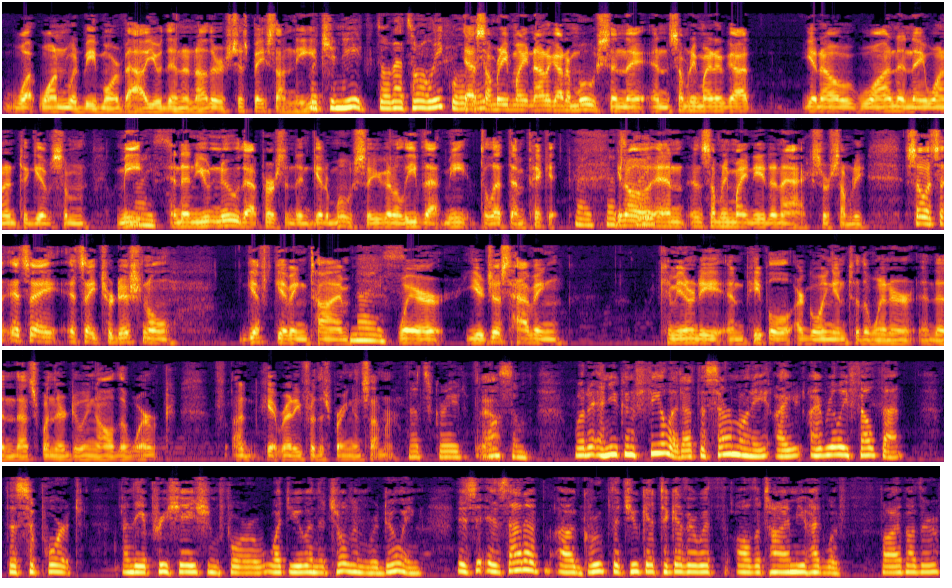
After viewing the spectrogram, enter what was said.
what one would be more valued than another. It's just based on need. But you need, so that's all equal. yeah, right? somebody might not have got a moose, and they and somebody might have got you know one, and they wanted to give some meat, Nice. and then you knew that person didn't get a moose, so you're going to leave that meat to let them pick it. Right, that's you know, great. and and somebody might need an axe or somebody. So it's a, it's a it's a traditional gift giving time Nice. where you're just having community and people are going into the winter and then that's when they're doing all the work uh, get ready for the spring and summer That's great. Yeah. Awesome. What and you can feel it at the ceremony. I I really felt that the support and the appreciation for what you and the children were doing. Is is that a, a group that you get together with all the time? You had what five other,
